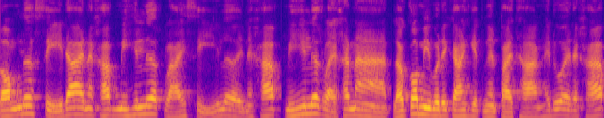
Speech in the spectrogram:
ลองเลือกสีได้นะครับ มีให้เลือกหลายสีเลยนะครับ มีให้เลือกหลายขนาด แล้วก็มีบริการเก็บเงินปลายทางให้ด้วยนะครับ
